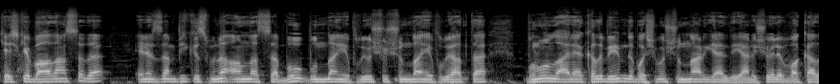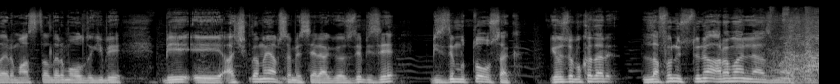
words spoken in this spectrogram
Keşke bağlansa da en azından bir kısmını anlatsa. Bu bundan yapılıyor, şu şundan yapılıyor. Hatta bununla alakalı benim de başıma şunlar geldi. Yani şöyle vakalarım, hastalarım oldu gibi bir e, açıklama yapsa mesela Gözde bize. Biz de mutlu olsak. Gözde bu kadar lafın üstüne araman lazım artık.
